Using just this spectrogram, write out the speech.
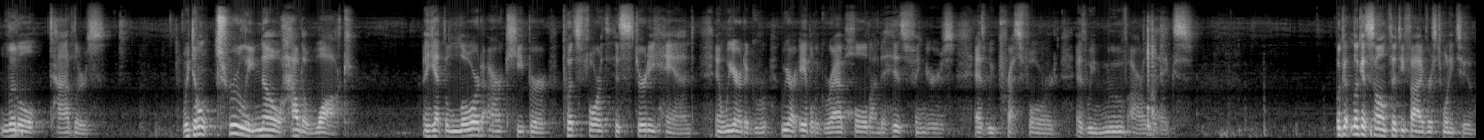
little toddlers. We don't truly know how to walk. And yet the Lord our keeper puts forth his sturdy hand, and we are, to, we are able to grab hold onto his fingers as we press forward, as we move our legs. Look at, look at Psalm 55, verse 22.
